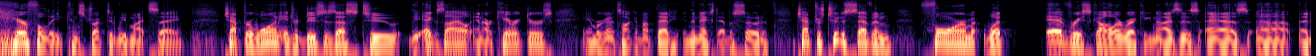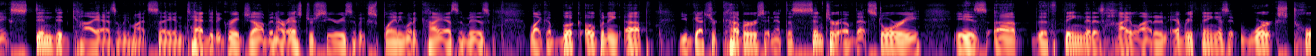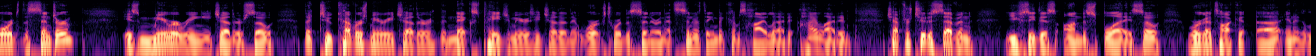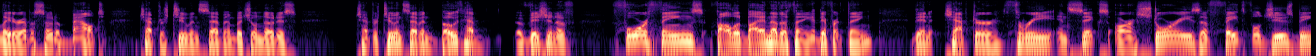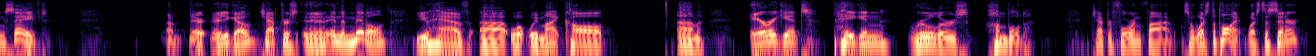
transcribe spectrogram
carefully constructed, we might say. Chapter one introduces us to the exile and our characters, and we're going to talk about that in the next episode. Chapters two to seven form what every scholar recognizes as uh, an extended chiasm, we might say. And Tad did a great job in our Esther series of explaining what a chiasm is. Like a book opening up, you've got your covers, and at the center of that story is uh, the thing that is highlighted, and everything as it works towards the center is mirroring each other. So the two covers mirror each other, the next page mirrors each other, and it works toward the center, and that center thing becomes highlighted. Highlighted. Chapters two to seven, you see this on display. So we're going to talk uh, in a later episode about chapters two and seven, but you'll notice chapter two and seven both have a vision of four things followed by another thing, a different thing. Then chapter three and six are stories of faithful Jews being saved. Um, there, there you go. Chapters in, in the middle, you have uh, what we might call um, arrogant pagan rulers humbled. Chapter four and five. So, what's the point? What's the center?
